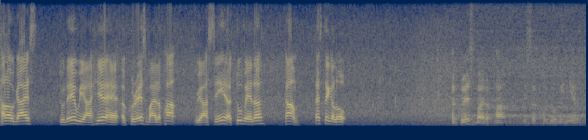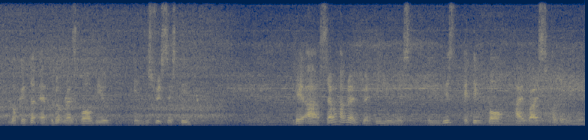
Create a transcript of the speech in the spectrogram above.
Hello guys, today we are here at Aquarius by the Park. We are seeing a two-bedder. Come, let's take a look. Aquarius by the Park is a condominium located at Bedok Reservoir View in District 16. There are 720 units in this 18-floor high-rise condominium.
